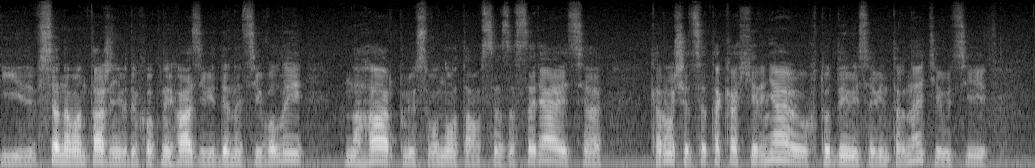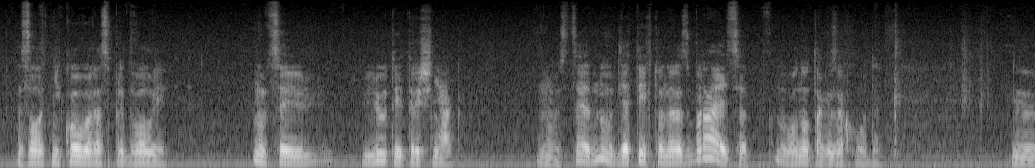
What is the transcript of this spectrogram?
І все навантаження від вихлопних газів йде на ці вали, нагар, плюс воно там все засоряється. Коротше, це така херня, хто дивиться в інтернеті, оці золотнікові розпредвали. Ну, це лютий трешняк. Ну, ось це, ну, для тих, хто не розбирається, ну, воно так заходить. Е,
